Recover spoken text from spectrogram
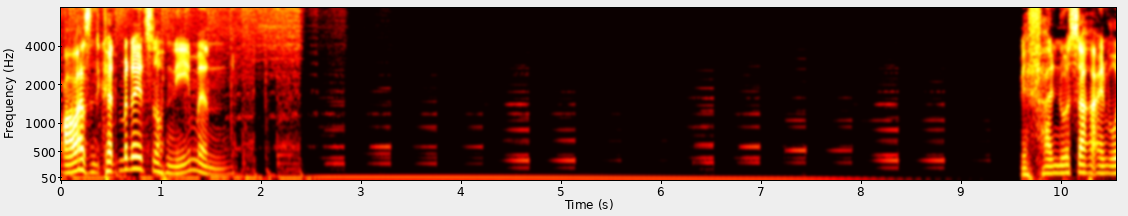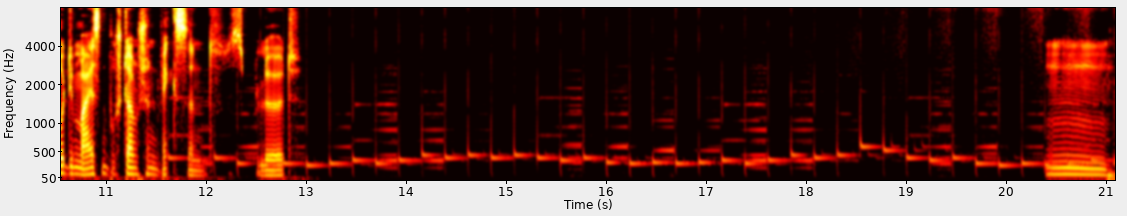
Oh, was könnte man da jetzt noch nehmen? Mir fallen nur Sachen ein, wo die meisten Buchstaben schon weg sind. Das ist blöd. Keine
